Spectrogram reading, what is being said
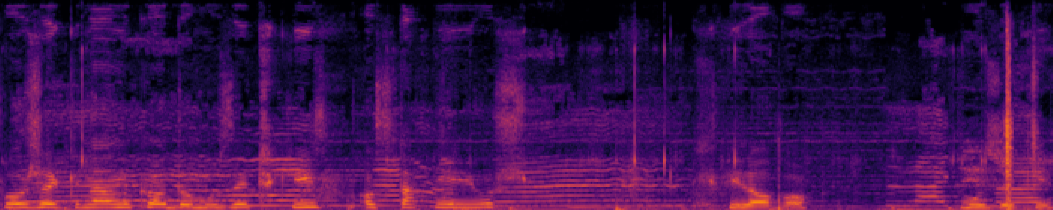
Pożegnanko do muzyczki. Ostatniej już. Chwilowo. Muzyki.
